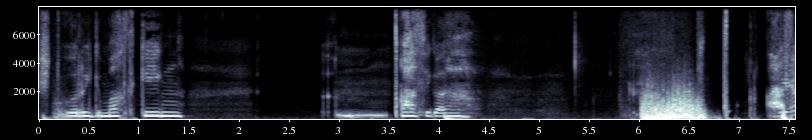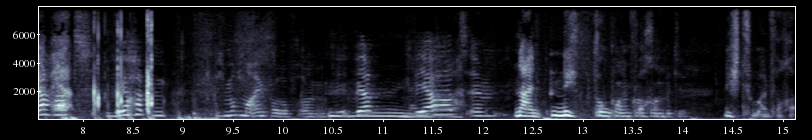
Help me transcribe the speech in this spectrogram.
Story gemacht gegen. Ah, ist egal. Ah, Wer hat, wer hat, ich mach mal einfache Fragen. Okay? Wer, wer hat, ähm, Nein, nicht so komm, komm, einfach. komm, bitte. Nicht zu einfach.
